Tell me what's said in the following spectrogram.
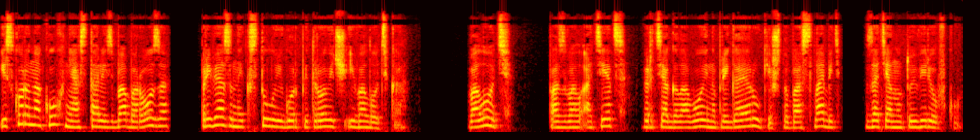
И скоро на кухне остались баба Роза, привязанный к стулу Егор Петрович и Володька. «Володь!» — позвал отец, вертя головой и напрягая руки, чтобы ослабить затянутую веревку.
